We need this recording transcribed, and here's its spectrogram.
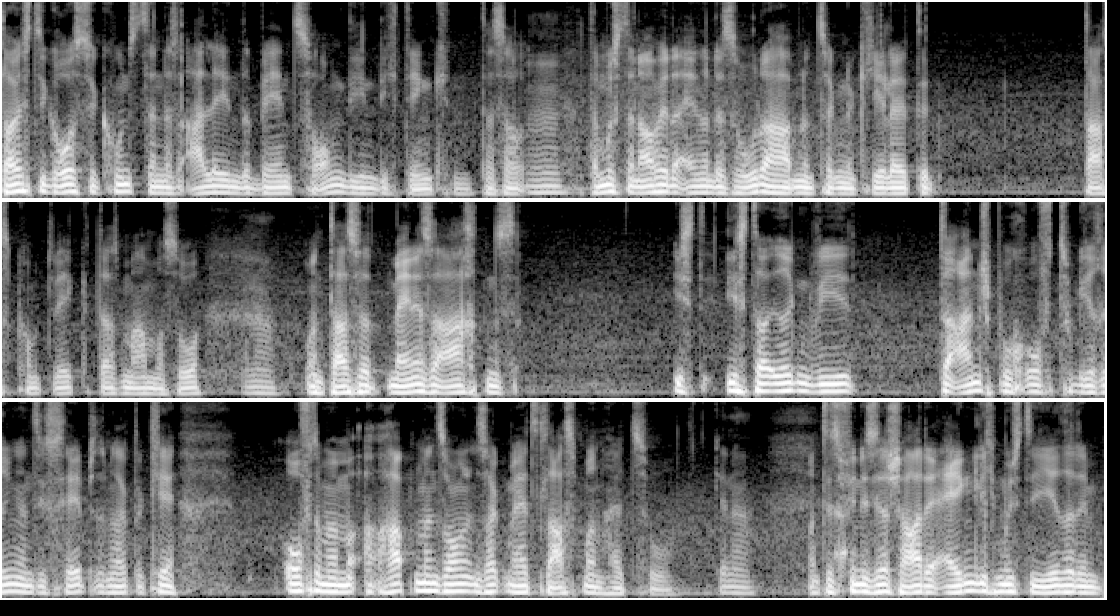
da ist die große Kunst dann, dass alle in der Band songdienlich denken. Dass auch, Mhm. Da muss dann auch wieder einer das Ruder haben und sagen, okay Leute, das kommt weg, das machen wir so. genau. Und das wird meines Erachtens, ist, ist da irgendwie der Anspruch oft zu gering an sich selbst, dass man sagt, okay, oft einmal hat man einen Song und sagt man, jetzt lasst man halt so. genau. Und das finde ich sehr schade. Eigentlich müsste jeder den,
